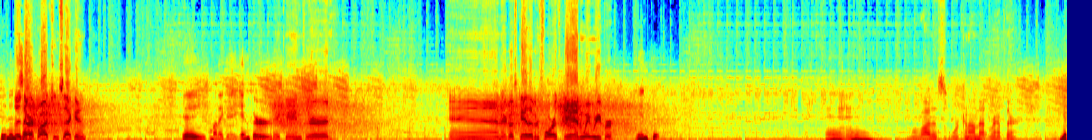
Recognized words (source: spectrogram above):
And then Linn second. Darkwatch in second. Yay. Come on, AK. In third. AK in third. And there goes Caleb in fourth. And Wing Reaper. In fifth. And Lada's working on that ramp there. Yep.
